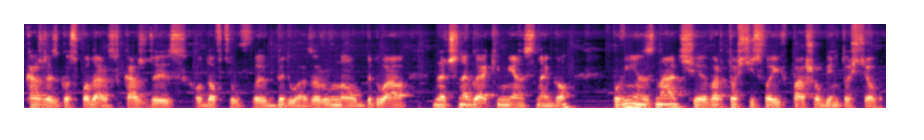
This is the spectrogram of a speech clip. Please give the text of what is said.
każde z gospodarstw, każdy z hodowców bydła, zarówno bydła mlecznego, jak i mięsnego, powinien znać wartości swoich pasz objętościowych.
